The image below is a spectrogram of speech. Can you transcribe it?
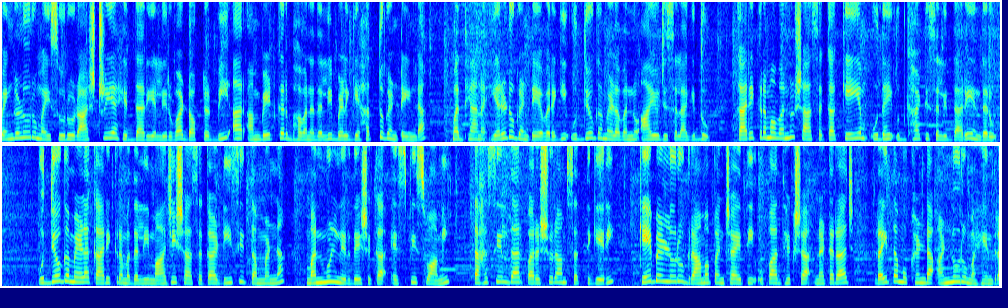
ಬೆಂಗಳೂರು ಮೈಸೂರು ರಾಷ್ಟ್ರೀಯ ಹೆದ್ದಾರಿಯಲ್ಲಿರುವ ಡಾಕ್ಟರ್ ಬಿಆರ್ ಅಂಬೇಡ್ಕರ್ ಭವನದಲ್ಲಿ ಬೆಳಗ್ಗೆ ಹತ್ತು ಗಂಟೆಯಿಂದ ಮಧ್ಯಾಹ್ನ ಎರಡು ಗಂಟೆಯವರೆಗೆ ಉದ್ಯೋಗ ಮೇಳವನ್ನು ಆಯೋಜಿಸಲಾಗಿದ್ದು, ಕಾರ್ಯಕ್ರಮವನ್ನು ಶಾಸಕ ಕೆಎಂ ಉದಯ್ ಉದ್ಘಾಟಿಸಲಿದ್ದಾರೆ ಎಂದರು. ಉದ್ಯೋಗ ಮೇಳ ಕಾರ್ಯಕ್ರಮದಲ್ಲಿ ಮಾಜಿ ಶಾಸಕ ಡಿಸಿ ತಮ್ಮಣ್ಣ, ಮನ್ಮುಳ್ ನಿರ್ದೇಶಕ ಎಸ್ಪಿ ಸ್ವಾಮಿ, ತಹಸೀಲ್ದಾರ್ ಪರಶುರಾಮ್ ಸತ್ತಿಗೇರಿ ಕೆಬೆಳ್ಳೂರು ಗ್ರಾಮ ಪಂಚಾಯಿತಿ ಉಪಾಧ್ಯಕ್ಷ ನಟರಾಜ್, ರೈತ ಮುಖಂಡ ಅಣ್ಣೂರು ಮಹೇಂದ್ರ,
